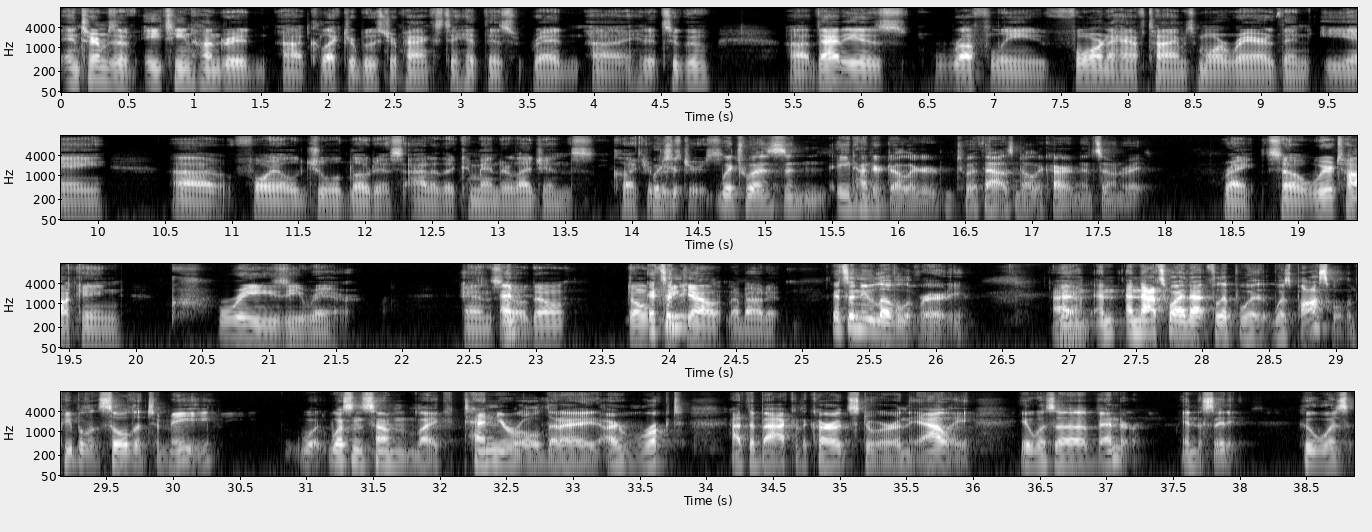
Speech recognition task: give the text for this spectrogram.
in terms of 1800 uh, collector booster packs to hit this red uh, Hidetsugu, uh, that is roughly four and a half times more rare than EA uh, foil jeweled lotus out of the Commander Legends collector which, boosters, which was an eight hundred dollar to a thousand dollar card in its own right. Right. So we're talking crazy rare, and so and don't don't freak new, out about it. It's a new level of rarity, and yeah. and and that's why that flip was, was possible. The people that sold it to me wasn't some like 10 year old that I, I rooked at the back of the card store in the alley. It was a vendor in the city who was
